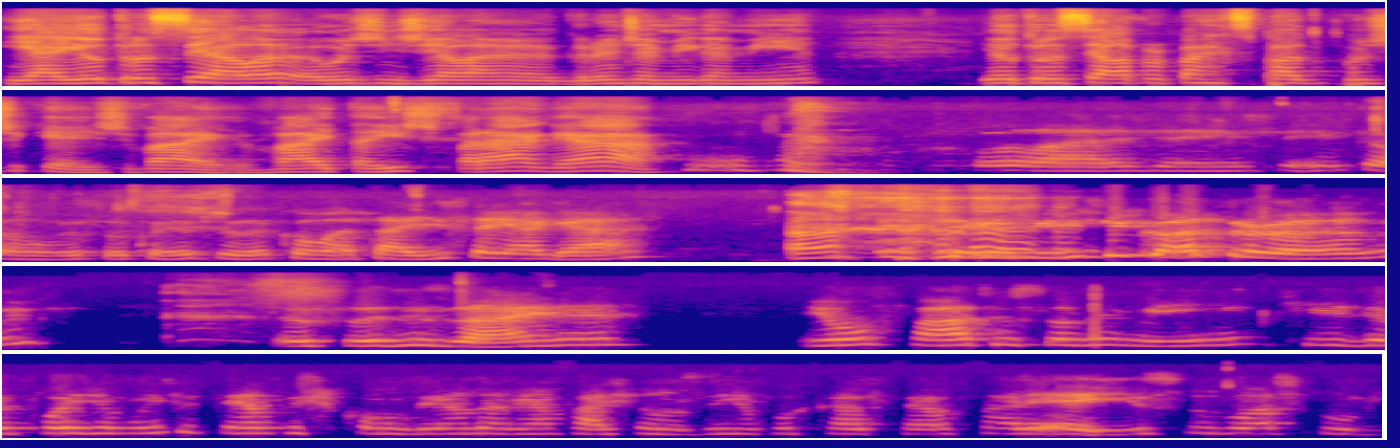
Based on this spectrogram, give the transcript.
E aí eu trouxe ela, hoje em dia ela é grande amiga minha, e eu trouxe ela para participar do podcast. Vai, vai, Thaís Fraga! Olá, gente. Então, eu sou conhecida como a Thaís sem H. Ah. Eu tenho 24 anos. Eu sou designer. E um fato sobre mim, que depois de muito tempo escondendo a minha paixãozinha por café, eu falei, é isso, vou assumir.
